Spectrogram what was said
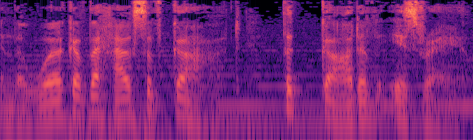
in the work of the house of God, the God of Israel.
